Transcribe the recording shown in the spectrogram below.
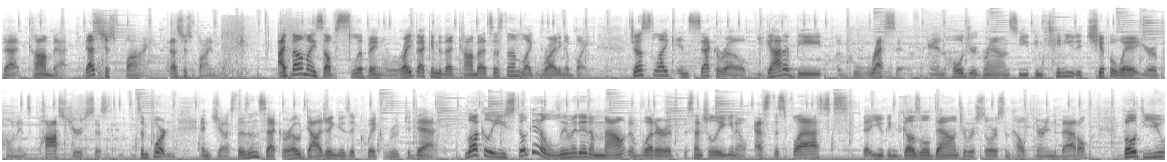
that combat. That's just fine. That's just fine. I found myself slipping right back into that combat system like riding a bike. Just like in Sekiro, you gotta be aggressive and hold your ground so you continue to chip away at your opponent's posture system. It's important, and just as in Sekiro, dodging is a quick route to death. Luckily, you still get a limited amount of what are essentially, you know, Estus flasks that you can guzzle down to restore some health during the battle. Both you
